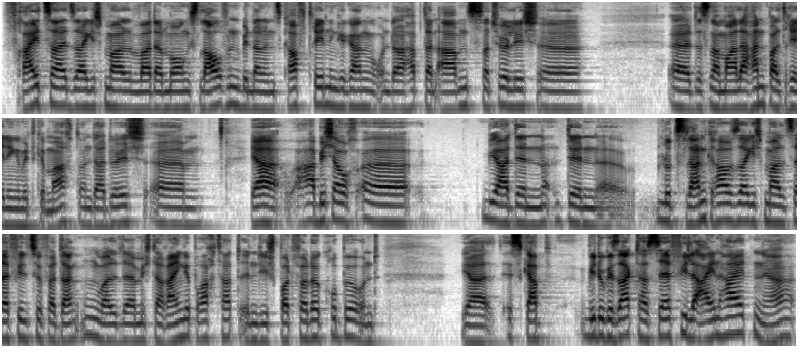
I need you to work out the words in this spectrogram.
Freizeit, sage ich mal, war dann morgens laufen, bin dann ins Krafttraining gegangen und da habe dann abends natürlich äh, äh, das normale Handballtraining mitgemacht und dadurch ähm, ja, habe ich auch äh, ja, den, den äh, Lutz Landgraf, sage ich mal, sehr viel zu verdanken, weil der mich da reingebracht hat in die Sportfördergruppe und ja, es gab, wie du gesagt hast, sehr viele Einheiten, ja,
